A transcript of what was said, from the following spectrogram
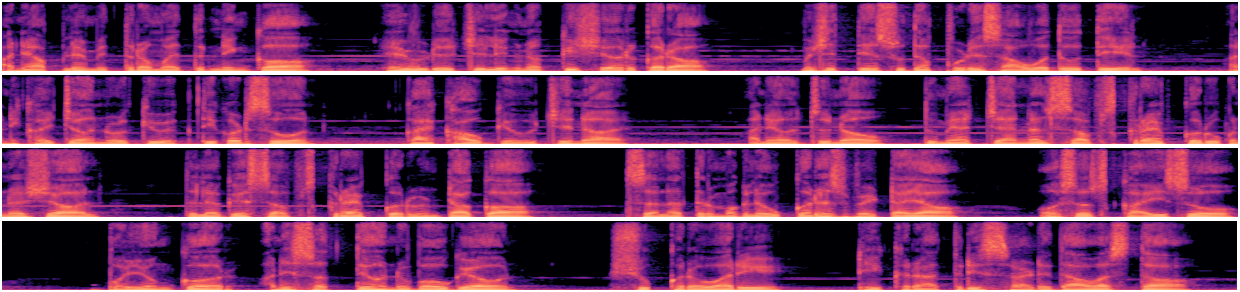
आणि आपल्या मित्रमैत्रिणींका हे व्हिडिओची लिंक नक्की शेअर करा. म्हणजे ते सुद्धा पुढे सावध होतील. आणि खायच्या अनोळखी व्यक्तीकडसून काय खाऊ घेऊचे नाही आणि अजून तुम्ही हा चॅनल सबस्क्राईब करूक नशाल तर लगेच सबस्क्राईब करून टाका. चला तर मग लवकरच भेटाया. असंच काहीचं भयंकर आणि सत्य अनुभव घेऊन शुक्रवारी ठीक रात्री साडे दहा वाजता.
